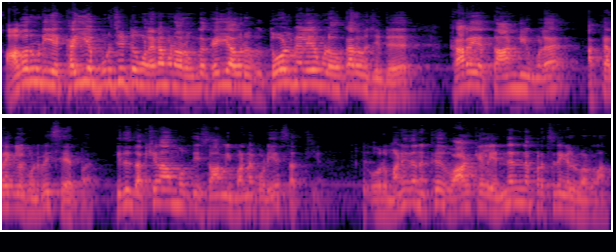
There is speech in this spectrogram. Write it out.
அவருடைய கையை பிடிச்சிட்டு உங்களை என்ன பண்ணுவார்? உங்கள் கையை அவர் தோல் மேலேயே உங்களை உட்கார வச்சுட்டு கரையை தாண்டி உங்களை அக்கறைக்குள்ள கொண்டு போய் சேர்ப்பார். இது தட்சிணாமூர்த்தி சுவாமி பண்ணக்கூடிய சத்தியம். ஒரு மனிதனுக்கு வாழ்க்கையில் என்னென்ன பிரச்சனைகள் வரலாம்?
